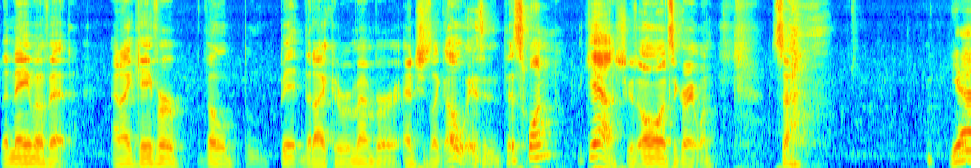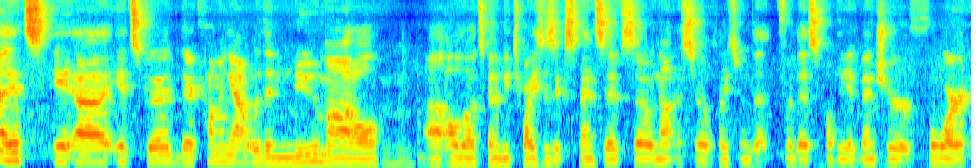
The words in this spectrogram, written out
the name of it, and I gave her the bit that I could remember, and she's like, "Oh, is it this one?" Yeah, she goes, "Oh, it's a great one." So yeah, it's it, uh, it's good. They're coming out with a new model, mm-hmm. uh, although it's going to be twice as expensive. So not necessarily a replacement that, for this called the Adventurer Four,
